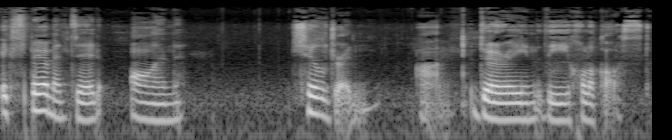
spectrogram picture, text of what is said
experimented on children um, during the Holocaust.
